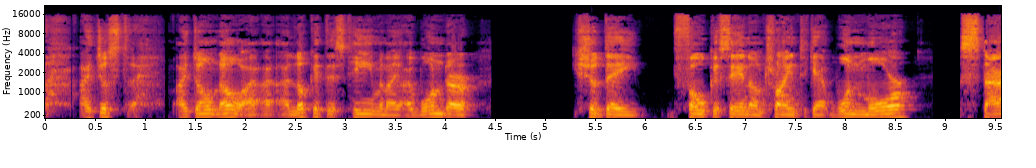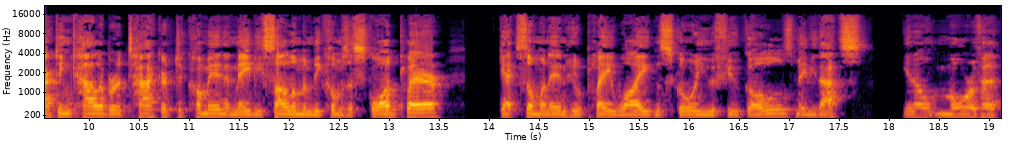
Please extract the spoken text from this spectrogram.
I just, I don't know. I, I look at this team and I, I wonder should they focus in on trying to get one more starting caliber attacker to come in and maybe Solomon becomes a squad player, get someone in who'll play wide and score you a few goals. Maybe that's, you know, more of a,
